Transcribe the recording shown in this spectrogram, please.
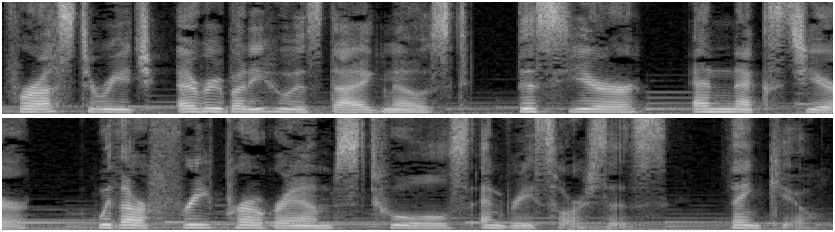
for us to reach everybody who is diagnosed this year and next year with our free programs, tools, and resources. Thank you.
